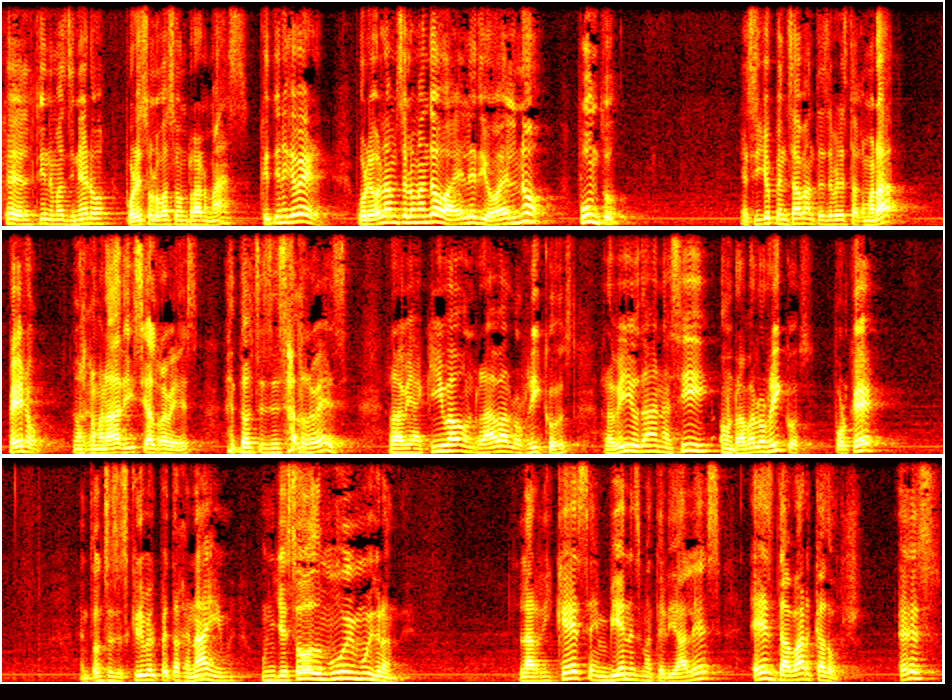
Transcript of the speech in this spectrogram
Que él tiene más dinero, por eso lo vas a honrar más. ¿Qué tiene que ver? Por Olam se lo mandó, a él le dio, a él no. Punto. Y así yo pensaba antes de ver esta camarada. Pero la camarada dice al revés. Entonces es al revés. Rabbi Akiva honraba a los ricos. Rabbi Yudan así honraba a los ricos. ¿Por qué? Entonces escribe el Petagenaim un yesod muy, muy grande. La riqueza en bienes materiales es Dabar Kadosh. Es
